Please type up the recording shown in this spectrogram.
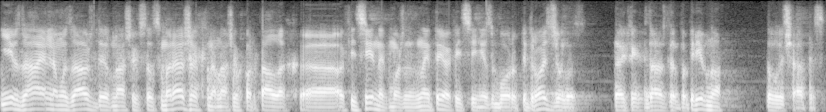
І в загальному завжди в наших соцмережах, на наших порталах офіційних можна знайти офіційні збори підрозділу, до яких завжди потрібно долучатися.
